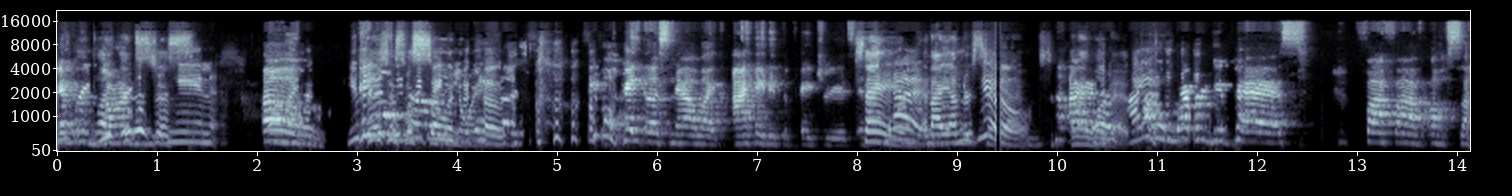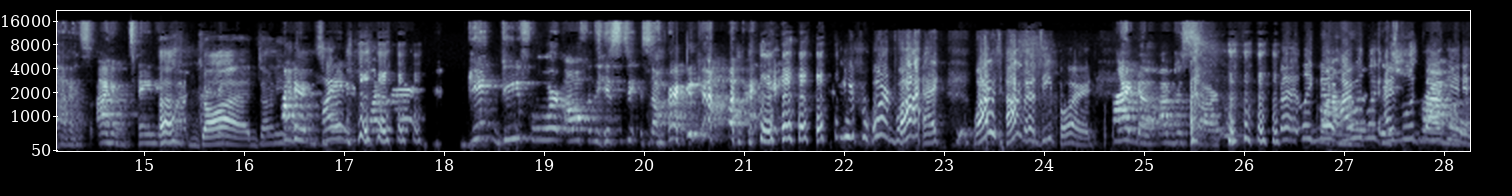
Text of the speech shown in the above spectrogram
every like, it's just mean, oh, oh you people just was so annoying. people hate us now. Like I hated the Patriots. Same, and, and I understand. And I, I love it. I will never get past five five offsides. I am tainted. Oh God, don't even. I am tainted Get Dee Ford off of this. T- Sorry, Dee Ford. Why? Why are we talking about Dee Ford? I know. I'm just sorry. but like, no, I would look. I look back at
